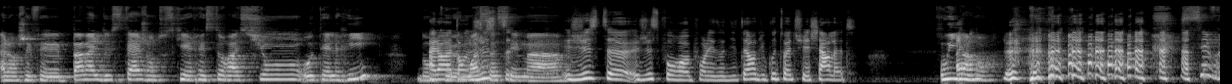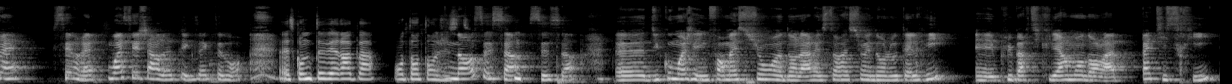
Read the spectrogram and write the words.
alors j'ai fait pas mal de stages dans tout ce qui est restauration, hôtellerie. Donc alors, euh, attends, moi juste, ça c'est ma juste euh, juste pour pour les auditeurs, du coup toi tu es Charlotte. Oui, ah pardon. c'est vrai. C'est vrai. Moi, c'est Charlotte, exactement. Est-ce qu'on ne te verra pas? On t'entend juste. Non, c'est ça, c'est ça. Euh, du coup, moi, j'ai une formation euh, dans la restauration et dans l'hôtellerie, et plus particulièrement dans la pâtisserie.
